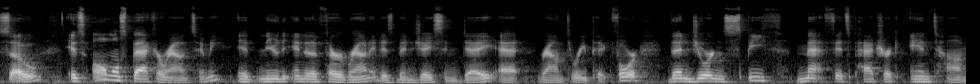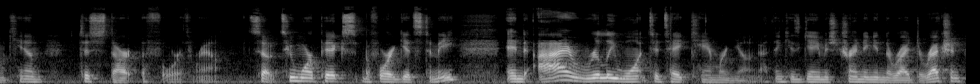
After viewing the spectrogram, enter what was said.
So it's almost back around to me. It, near the end of the third round, it has been Jason Day at round three, pick four, then Jordan Spieth, Matt Fitzpatrick, and Tom Kim to start the fourth round. So two more picks before it gets to me, and I really want to take Cameron Young. I think his game is trending in the right direction.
